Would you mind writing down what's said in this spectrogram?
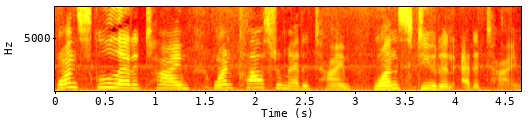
one school at a time, one classroom at a time, one student at a time.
